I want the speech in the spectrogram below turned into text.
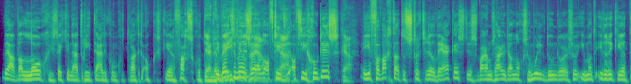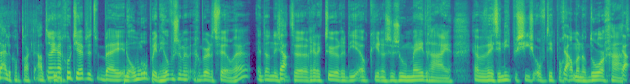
ja, wel logisch dat je na drie tijdelijke contracten ook eens een keer een vast contract. Ja, je weet je inmiddels dus wel of die, Ja. of die goed is. Ja. En je verwacht dat het structureel werk is. Dus waarom zou je dan nog zo moeilijk doen door zo iemand iedere keer een tijdelijk contract aan te Nou ja, bieden? goed, je hebt het bij de omroep in Hilversum gebeurt het veel. Hè? En dan is het eh, redacteuren die elke keer een seizoen meedraaien. Ja, we weten niet precies of dit programma nog doorgaat.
